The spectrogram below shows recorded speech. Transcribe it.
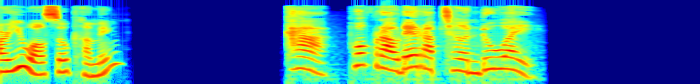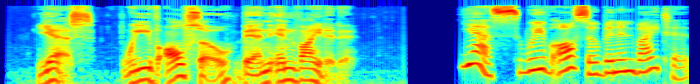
Are you also coming? ค่ะ พวกเราได้รับเชิญด้วย Yes, we've also been invited. Yes, we've also been invited.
